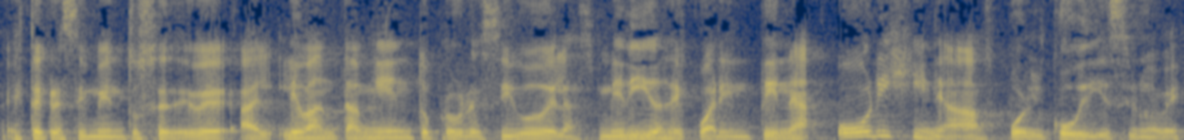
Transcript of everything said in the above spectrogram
Este crecimiento se debe al levantamiento progresivo de las medidas de cuarentena originadas por el COVID-19.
